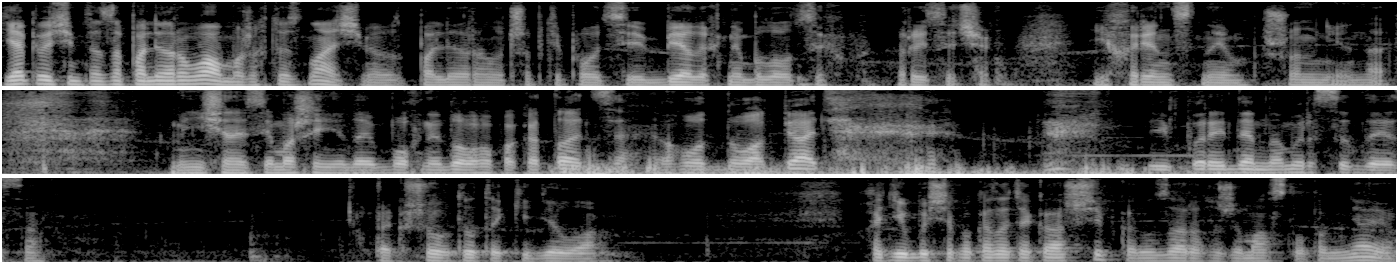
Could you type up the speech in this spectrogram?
Я б його чим-то заполірував, може хтось знає, чим його полірнути, щоб типу, оці білих не було цих рисочок. І хрен з ним, що мені на. Мені ще на цій машині, дай Бог, недовго покататися. Год, два, п'ять. І перейдемо на Мерседеса. Так що то такі діла. Хотів би ще показати, яка ошибка, але зараз вже масло поміняю,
